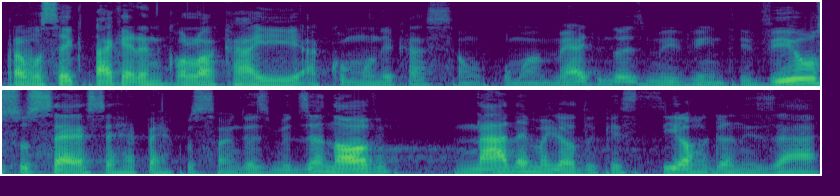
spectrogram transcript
para você que está querendo colocar aí a comunicação como uma meta em 2020, viu o sucesso e a repercussão em 2019, nada melhor do que se organizar,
